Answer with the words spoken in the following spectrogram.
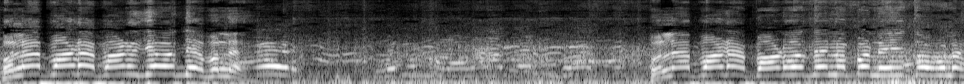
ભલે પાડે પાડી જવા દે ભલે. ભલે પાડે પાડવા દે ને પણ એ તો ભલે.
